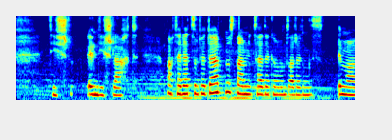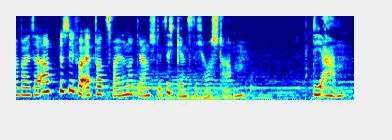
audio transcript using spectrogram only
die in die Schlacht. Nach der letzten Verderbnis nahm die Zeit der Griffons allerdings immer weiter ab, bis sie vor etwa 200 Jahren schließlich gänzlich ausstarben. Die Armen. Um,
